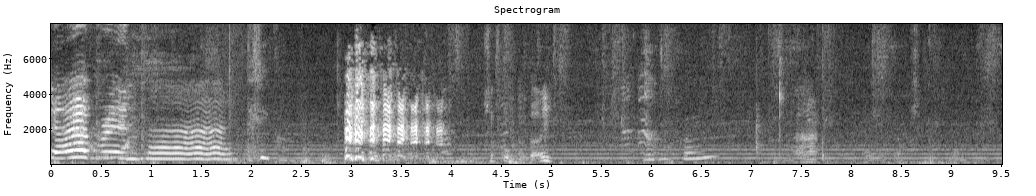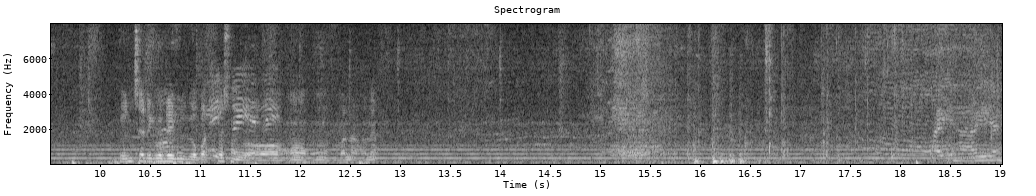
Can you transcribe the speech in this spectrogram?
Every night. Suko na ba? Ay. Yun sa likod gabastos ng oo, oo, oo, mana, mana. Ay, ay, ay.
